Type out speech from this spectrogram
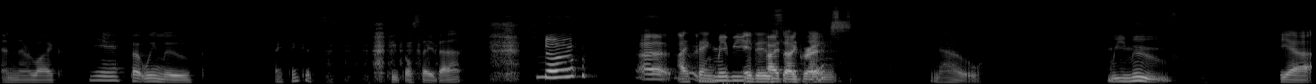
and they're like, yeah, but we move. I think it's people say that. No. Uh, I think maybe it is I a thing- digress. No. We move. Yeah,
